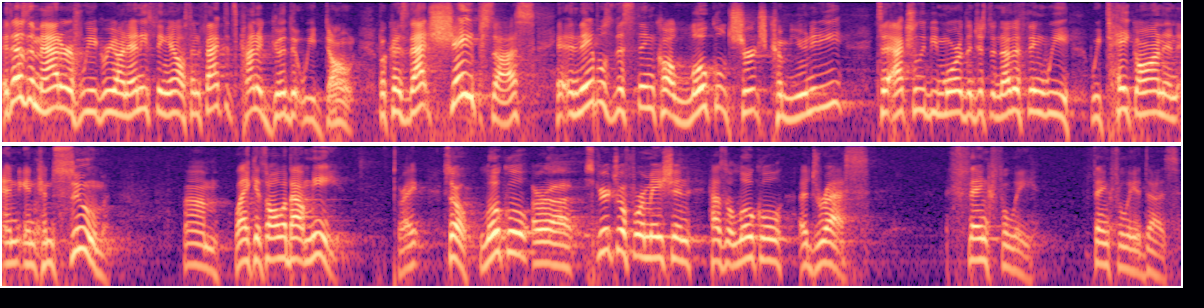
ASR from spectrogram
It doesn't matter if we agree on anything else. In fact, it's kind of good that we don't, because that shapes us. It enables this thing called local church community to actually be more than just another thing we, we take on and, and, and consume um, like it's all about me, right? So, local or uh, spiritual formation has a local address. Thankfully, thankfully it does.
